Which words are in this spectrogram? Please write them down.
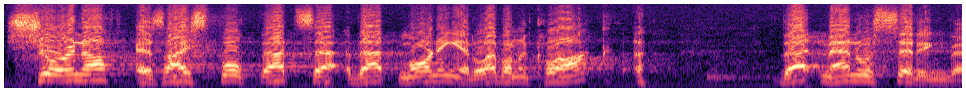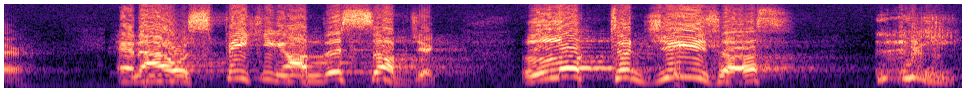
Sure enough, as I spoke that, that morning at 11 o'clock, that man was sitting there. And I was speaking on this subject. Look to Jesus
